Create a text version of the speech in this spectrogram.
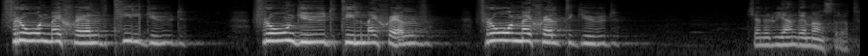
från mig själv till Gud. Från Gud till mig själv. Från mig själv till Gud. Känner du igen det mönstret?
